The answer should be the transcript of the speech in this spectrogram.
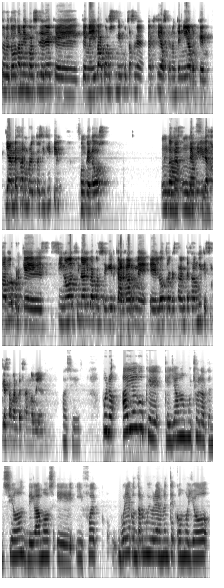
sobre todo también consideré que, que, me iba a consumir muchas energías que no tenía, porque ya empezar un proyecto es difícil, aunque dos. Entonces decidí dejarlo porque si no, al final iba a conseguir cargarme el otro que estaba empezando y que sí que estaba empezando bien. Así es. Bueno, hay algo que, que llama mucho la atención, digamos, eh, y fue voy a contar muy brevemente cómo yo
